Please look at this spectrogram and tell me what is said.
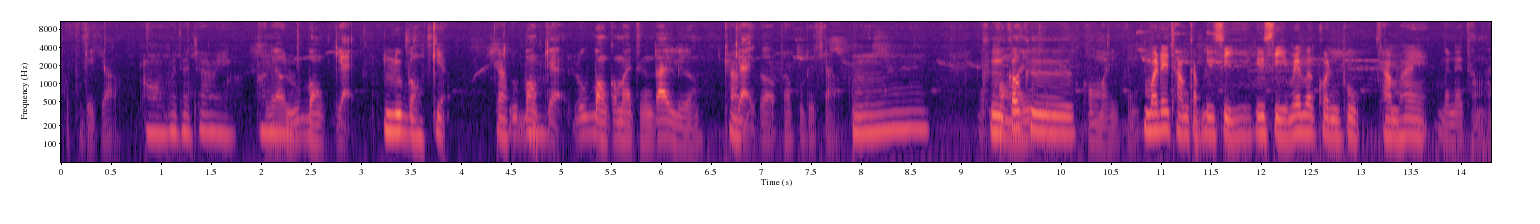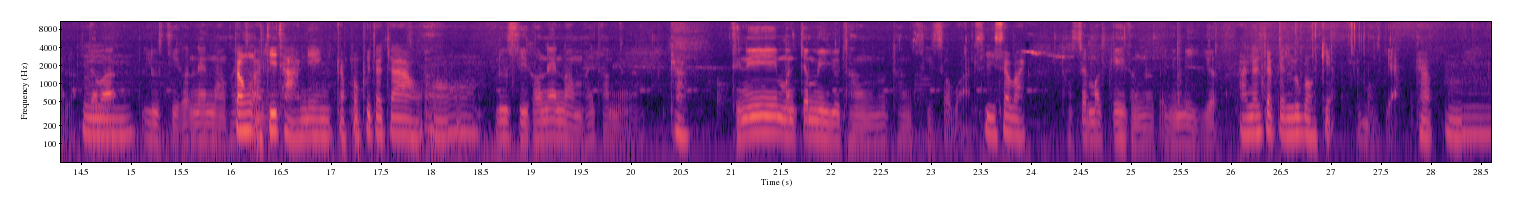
พระพุทธเจ้าอ๋อพระพุทธเจ้าเองเรียกรูปบองใหญ่รูปบองเกียครับรูปบองแกะรูปบองก็หมายถึงได้เหลืองครับใหญ่ก็พระพุทธเจ้าอืม คือก็คือเขาหมายถึงไม่ได้ทำกับฤาษีฤาษีไม่ได้เป็นคนผูกทำให้ ไม่ได้ทำให้หรอกอืมแต่ว่าฤาษีเขาแนะนำให้ต้องทำอธิษฐานเองกับพระพุทธเจ้าอ๋อฤาษีเขาแนะนำให้ทำอย่างนั้น ครับทีนี้มันจะมีอยู่ทางนู้นทางศรีสวัสดิ์สีสวัสดิ์ ทางเซมาเกทางนั้นก็ยังมีเยอะอันนั้นจะเป็นรูปบองเกียรูปบองใหญ่ครับอืม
